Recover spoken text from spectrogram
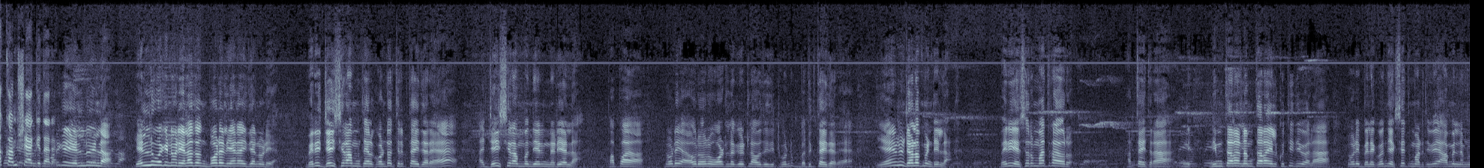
ಆಕಾಂಕ್ಷಿ ಆಗಿದ್ದಾರೆ. ಎಲ್ಲೂ ಇಲ್ಲ. ಎಲ್ಲೂ ಹೋಗಿ ನೋಡಿ, ಎಲ್ಲದೊಂದು ಬೋರ್ಡಲ್ಲಿ ಏನೋ ಇದೆ ನೋಡಿ. ಬರೀ ಜೈ ಶ್ರೀರಾಮ್ ಅಂತ ಹೇಳ್ಕೊಂಡು ತಿರುಗ್ತಾ ಇದ್ದಾರೆ. ಆ ಜೈ ಶ್ರೀರಾಮ್ ಬಂದು ಏನು ನಡೆಯಲ್ಲ. ಪಾಪ ನೋಡಿ, ಅವರವರು ಹೋಟ್ಲು ಗಿಟ್ಲು ಅದು ಇಟ್ಕೊಂಡು ಬದುಕ್ತಾ ಇದ್ದಾರೆ. ಏನು ಡೆವಲಪ್ಮೆಂಟ್ ಇಲ್ಲ. ಬರೀ ಹೆಸರು ಮಾತ್ರ ಅವರು. ಅರ್ಥ ಆಯ್ತಾ ನಿಮ್ಮ ಥರ ನಮ್ಮ ಥರ ಇಲ್ಲಿ ಕೂತಿದ್ದೀವಲ್ಲ. ನೋಡಿ, ಬೆಳಗ್ಗೆ ಬಂದು ಎಕ್ಸೈಸ್ ಮಾಡ್ತೀವಿ, ಆಮೇಲೆ ನಮ್ಮ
